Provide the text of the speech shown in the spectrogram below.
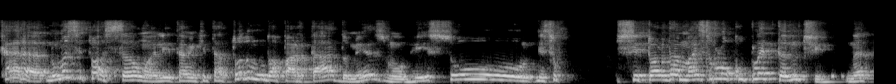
cara, numa situação ali tal, em que está todo mundo apartado mesmo, isso, isso se torna mais locupletante, né?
